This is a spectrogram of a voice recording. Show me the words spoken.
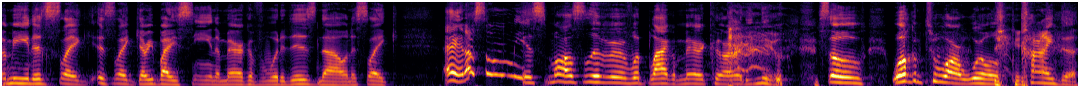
I mean, it's like it's like everybody's seeing America for what it is now, and it's like, hey, that's only a small sliver of what Black America already knew. so, welcome to our world, kinda,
